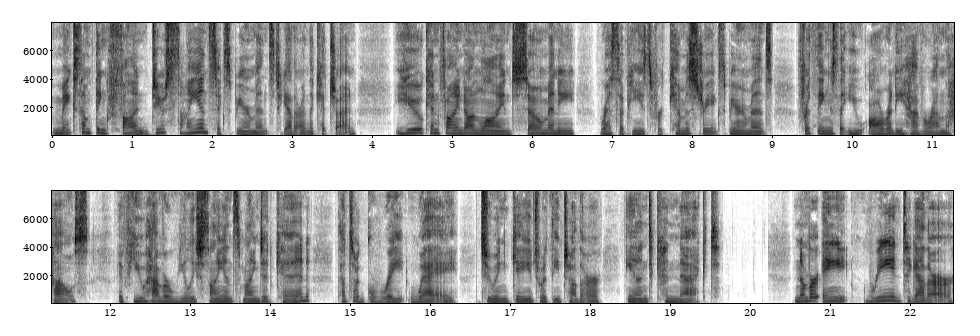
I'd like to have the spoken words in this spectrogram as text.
make something fun, do science experiments together in the kitchen. You can find online so many recipes for chemistry experiments for things that you already have around the house. If you have a really science minded kid, that's a great way to engage with each other and connect. Number eight, read together.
